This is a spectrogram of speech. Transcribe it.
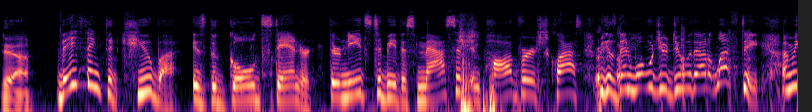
Yeah. They think that Cuba is the gold standard. There needs to be this massive impoverished class because then what would you do without a lefty? I mean,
